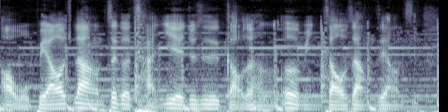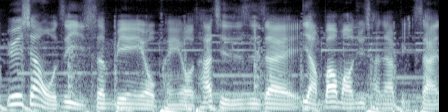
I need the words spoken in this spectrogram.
哦，我不要让这个产业就是搞得很恶名昭彰这样子，因为像我自己身边也有朋友，他其实是在养豹猫去参加比赛，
